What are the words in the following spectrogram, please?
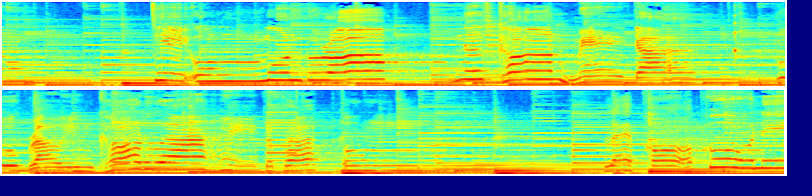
ง ที่อุ้มมูลกรอกนครเมกา พวกเรายังขอดุอาให้กับพระองค์ และพ่อผู้นี้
